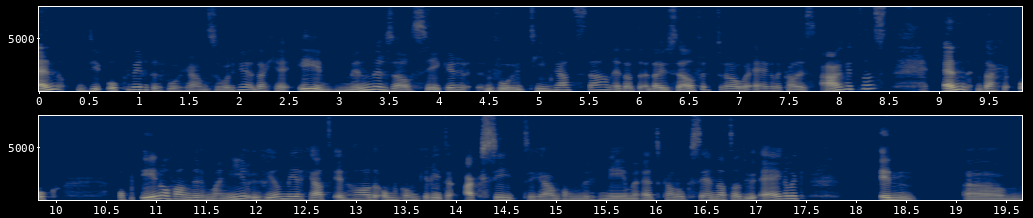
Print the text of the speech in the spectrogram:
en die ook weer ervoor gaan zorgen dat je één, minder zelfzeker voor je team gaat staan. En dat, dat je zelfvertrouwen eigenlijk al is aangetast. En dat je ook op een of andere manier je veel meer gaat inhouden om concrete actie te gaan ondernemen. Het kan ook zijn dat dat u eigenlijk in, ehm,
